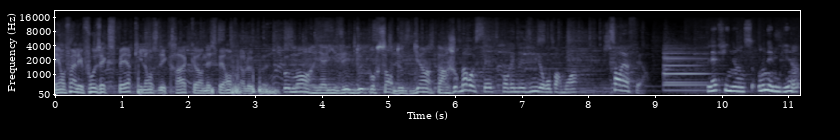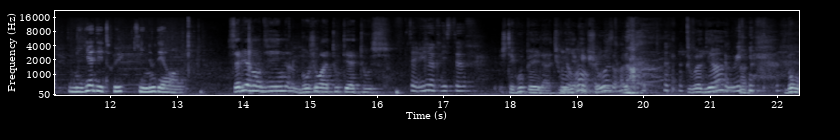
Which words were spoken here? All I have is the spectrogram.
Et enfin, les faux experts qui lancent des cracks en espérant faire le buzz. Comment réaliser 2% de gains par jour Ma recette pour gagner 10 000 euros par mois sans rien faire. La finance, on aime bien, mais il y a des trucs qui nous dérangent. Salut Amandine, bonjour à toutes et à tous. Salut Jean-Christophe. Je t'ai coupé là, tu voulais dire quelque chose tout. Alors, tout va bien Oui. Bon.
